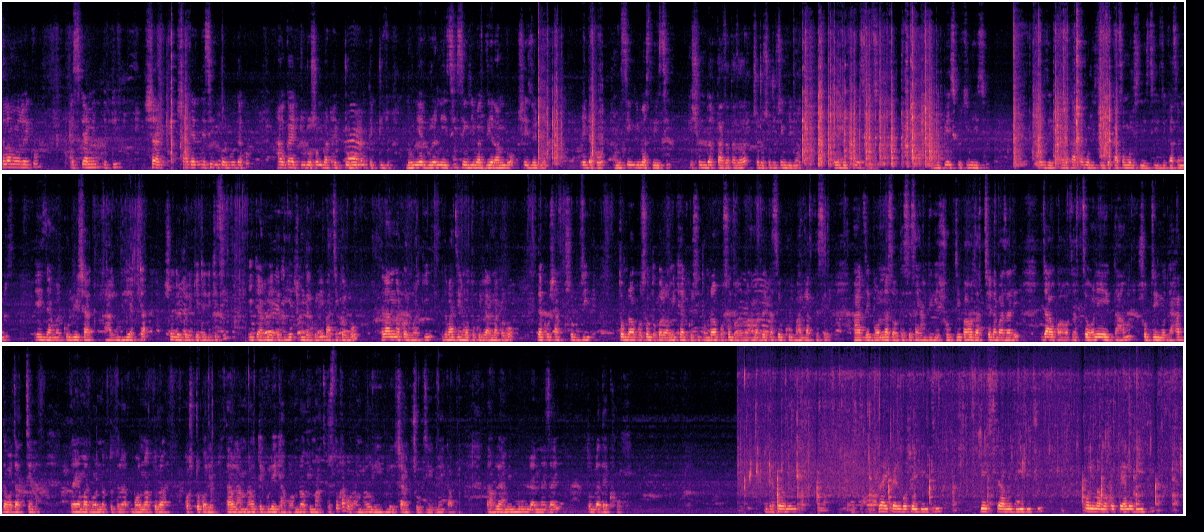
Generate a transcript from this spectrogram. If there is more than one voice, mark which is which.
Speaker 1: আসসালামু আলাইকুম। আজকে আমি একটি শাক, শাকের রেসিপি করব। দেখো, হালকা একটু রসুন বাটা, একটু হলুদ, একটু ধনিয়ার গুঁড়া নিয়েছি, চিংড়ি মাছ দিয়ে রানবো সেই জন্য। এই দেখো, আমি চিংড়ি মাছ নিয়েছি। কি সুন্দর তাজা তাজা ছোট ছোট চিংড়ি মাছ। এই যে পেঁয়াজ কুচি, আমি পেঁয়াজ কুচি নিয়েছি। এই যে কাঁচামরিচ, এই যে কাঁচামরিচ নিয়েছি, এই যে কাঁচামরিচ। এই যে আমার কলমি শাক, আলু দিয়ে একটা সুন্দর করে কেটে রেখেছি। এইটা আমি এটা দিয়ে সুন্দর করে ভাজি করব। রান্না করব আর কি, ভাজির মতো করে রান্না করব। দেখো শাক সবজি তোমরাও পছন্দ করো, আমি খেয়াল করছি তোমরাও পছন্দ করো আমাদের কাছেও খুব ভালো লাগতেছে। আর যে বন্যা চলতেছে চারিদিকে, সবজি পাওয়া যাচ্ছে না বাজারে, যাও পাওয়া যাচ্ছে, অনেক দাম, সবজির মধ্যে হাত দেওয়া যাচ্ছে না। তাই আমার বন্যাত্মরা বন্যাত্মরা কষ্ট করে, তাহলে আমরাও তো এগুলোই খাব, আমরাও কি মাছ গোস্ত খাব? আমরাও এইগুলোই শাক সবজি এগুলোই খাব। তাহলে আমি মূল রান্নায় যাই। তোমরা দেখো। দেখো আমি ফ্রাই প্যান বসিয়ে দিয়েছি। পেস্টটা আমি দিয়ে দিয়েছি। পরিমাণ মতো তেলও দিয়েছি।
